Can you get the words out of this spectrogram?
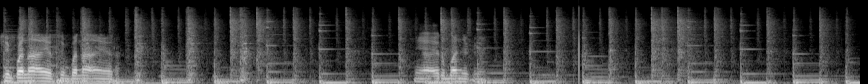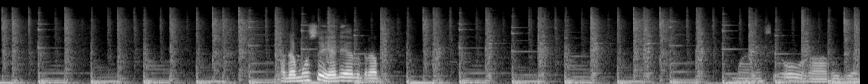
Simpan air simpan air. Ini air banyak nih ada musuh ya di airdrop mana sih? Oh lari dia.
